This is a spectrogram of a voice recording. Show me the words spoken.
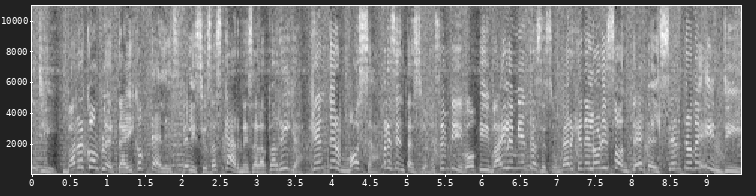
Indy. Barra completa y cócteles, deliciosas carnes a la parrilla, gente hermosa, presentaciones en vivo y baile mientras se sumerge en el horizonte del centro de Indy,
